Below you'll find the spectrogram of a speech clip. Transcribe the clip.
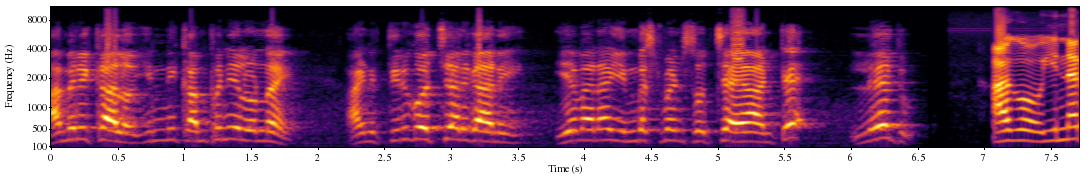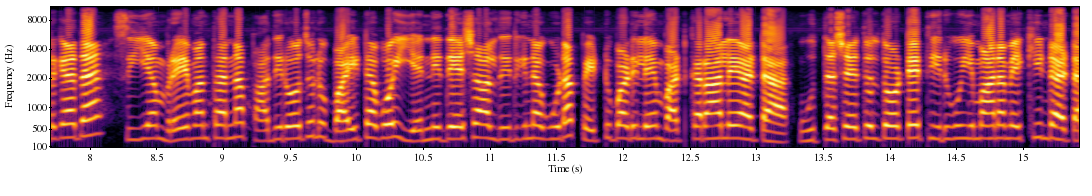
అమెరికాలో ఇన్ని కంపెనీలు ఉన్నాయి. ఆయన తిరిగి వచ్చారు కానీ ఏమైనా ఇన్వెస్ట్మెంట్స్ వచ్చాయా అంటే లేదు. అగో ఇన్నర్ కదా? సీఎం రేవంత్ అన్న పది రోజులు బయట పోయి ఎన్ని దేశాలు తిరిగినా కూడా పెట్టుబడులేం పట్టుకరాలే అట. ఉత్త చేతులతోటే తిరుగు విమానం ఎక్కిండట.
